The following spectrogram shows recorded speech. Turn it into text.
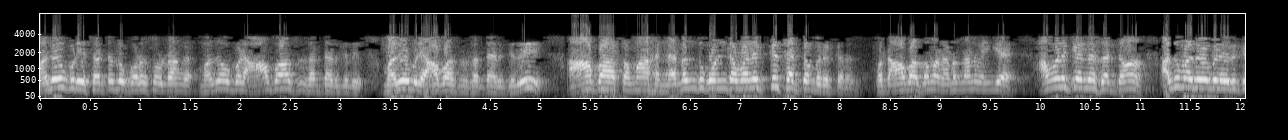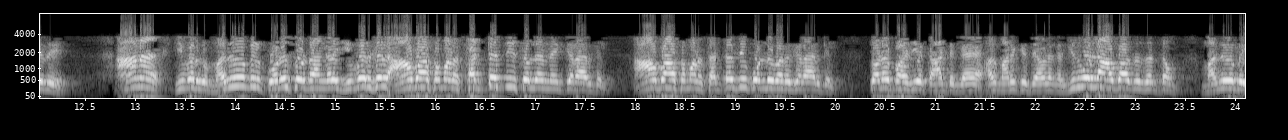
மதவுபுடைய சட்டத்தை குறை சொல்றாங்க. மதவுபடி ஆபாச சட்டம் இருக்குது. மதவுபடி ஆபாச சட்டம் இருக்குது. ஆபாசமாக நடந்து கொண்டவனுக்கு சட்டம் இருக்கிறது. பட் ஆபாசமா நடந்தான்னு வைங்க. அவனுக்கு என்ன சட்டம்? அது மதவுபடி இருக்குது. ஆனா இவர்கள் மதுவில் குறை சொல்றாங்க இவர்கள் ஆபாசமான சட்டத்தை சொல்ல நினைக்கிறார்கள். ஆபாசமான சட்டத்தை கொண்டு வருகிறார்கள். தொடைப்பாசியை காட்டுங்க. அது மறைக்க தேவைங்க இதுவல்ல ஆபாச சட்டம். மதுவை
